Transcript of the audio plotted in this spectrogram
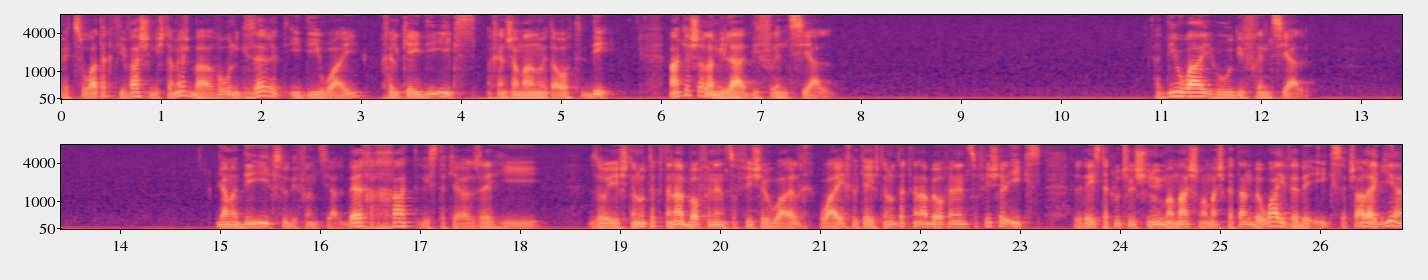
וצורת הכתיבה שנשתמש בה עבור נגזרת היא dy חלקי dx, לכן שמרנו את האות d. מה הקשר למילה דיפרנציאל? ה-dy הוא דיפרנציאל. גם ה-dx הוא דיפרנציאל. דרך אחת להסתכל על זה היא... זוהי השתנות הקטנה באופן אינסופי של y חלקי השתנות הקטנה באופן אינסופי של x. על ידי הסתכלות של שינוי ממש ממש קטן ב-y וב-x אפשר להגיע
